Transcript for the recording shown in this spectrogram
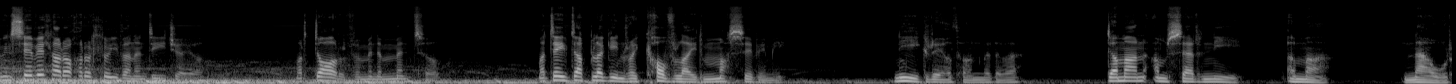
Dwi'n sefyll ar ochr y llwyfan yn DJ-o. Mae'r dorf yn mynd yn mental. Mae Dave datblygu'n rhoi coflaid masif i mi. Ni greodd hwn, medda fe. Dyma'n amser ni, yma, nawr.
